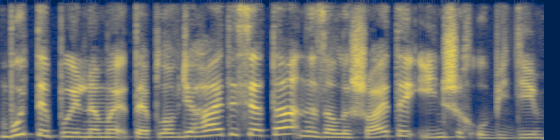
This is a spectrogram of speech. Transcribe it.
Будьте пильними, тепло вдягайтеся та не залишайте інших у біді.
